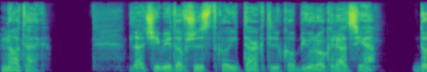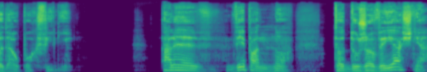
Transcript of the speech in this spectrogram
No tak. Dla ciebie to wszystko i tak tylko biurokracja, dodał po chwili. Ale wie pan, no, to dużo wyjaśnia,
